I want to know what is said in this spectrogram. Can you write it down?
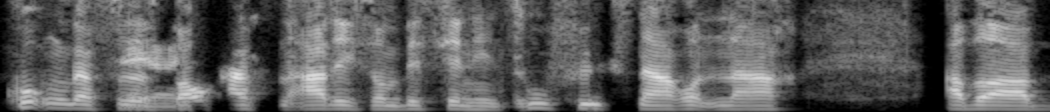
gucken, dass du ja. das baukastenartig so ein bisschen hinzufügst nach und nach. Aber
